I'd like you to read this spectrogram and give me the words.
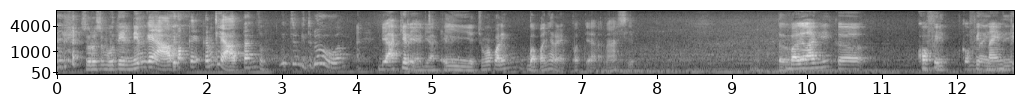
Suruh sebutin nim kayak apa kayak kan kelihatan tuh. Gitu gitu doang. Di akhir ya, di akhir. Iya, cuma paling bapaknya repot ya nasib. Tuh. Kembali lagi ke COVID COVID-19. COVID-19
